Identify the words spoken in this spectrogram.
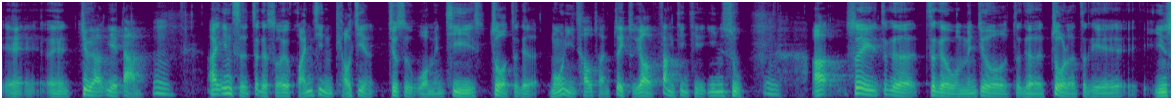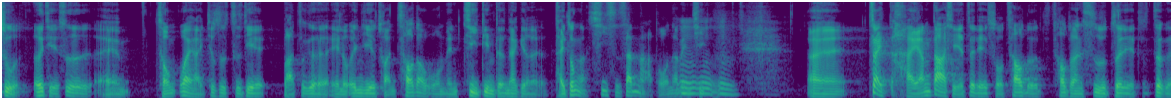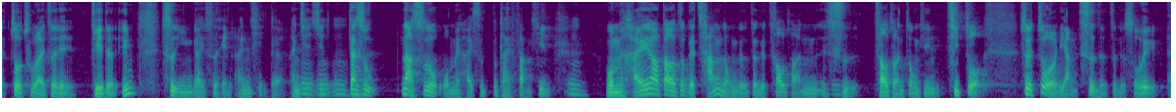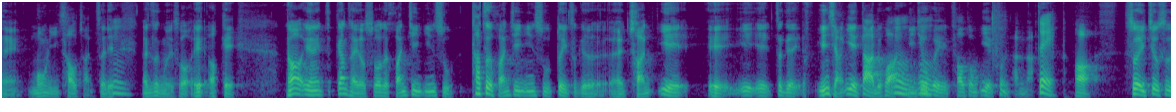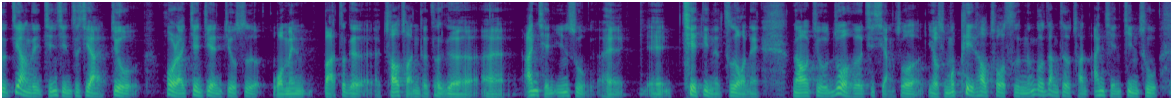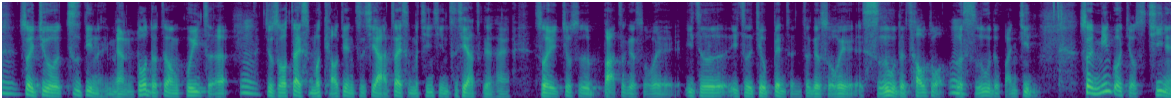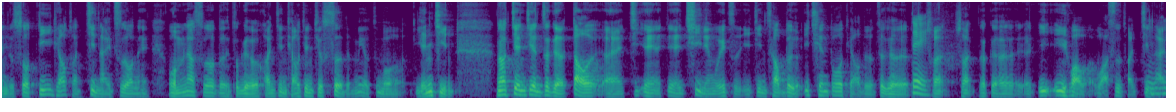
呃呃，就要越大嘛。嗯。啊，因此这个所谓环境条件，就是我们去做这个模拟超船最主要放进去的因素。嗯。啊，所以这个这个我们就这个做了这些因素，而且是呃从外海就是直接把这个 LNG 船超到我们既定的那个台中港七十三码头那边去。嗯嗯。呃。在海洋大学这里所操的操船是这里这个做出来这里觉得，嗯，是应该是很安全的安全性。嗯嗯。但是那时候我们还是不太放心。嗯。我们还要到这个长荣的这个操船室、操船中心去做，所以做了两次的这个所谓诶模拟超船这里，他认为说，哎，OK。然后因为刚才有说的环境因素，它这个环境因素对这个呃船越。诶，越越这个影响越大的话，你就会操纵越困难嘛。对，哦，所以就是这样的情形之下，就后来渐渐就是我们把这个超船的这个呃安全因素，诶。呃，确定了之后呢，然后就若何去想说有什么配套措施能够让这个船安全进出，嗯，所以就制定了很多的这种规则，嗯，就说在什么条件之下，在什么情形之下，这个哎，所以就是把这个所谓一直一直就变成这个所谓实物的操作和实物的环境，所以民国九十七年的时候，第一条船进来之后呢，我们那时候的这个环境条件就设的没有这么严谨。然后渐渐这个到呃，呃呃去年为止，已经差不多有一千多条的这个船船这个液液化瓦斯船进来。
